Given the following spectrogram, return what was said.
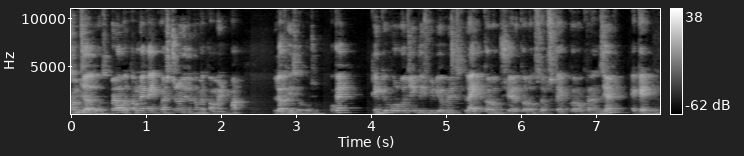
સમજાતું હશે. બરાબર? તમને કઈ ક્વેશ્ચન હોય તો તમે કમેન્ટમાં લખી શકો છો. Okay thank you for watching this video friends like કરો શેર કરો સબસ્ક્રાઇબ કરો ટ્રાન્ઝેક્ટ એકેડમી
